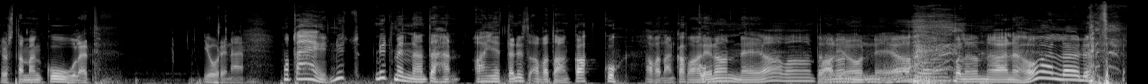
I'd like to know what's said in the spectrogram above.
jos tämän kuulet. Juuri näin. Mutta hei, nyt, nyt mennään tähän että nyt avataan kakku. Avataan kakku. Paljon onnea vaan, paljon, paljon onnea vaan, paljon onnea NHL.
